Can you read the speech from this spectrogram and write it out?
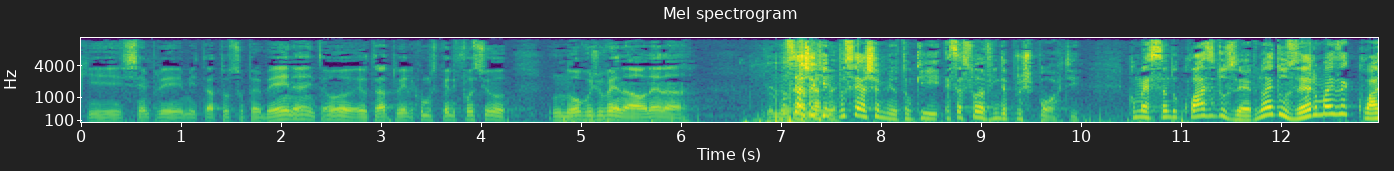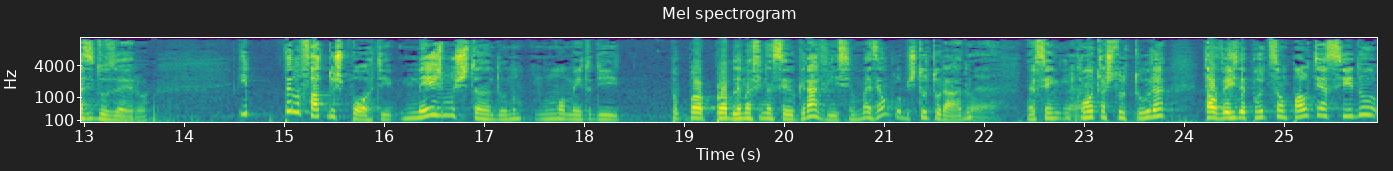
que sempre me tratou super bem, né? Então eu trato ele como se ele fosse o, um novo Juvenal, né? Na, Você acha, que, você acha, Milton, que essa sua vinda para o esporte, começando quase do zero, não é do zero, mas é quase do zero. E pelo fato do esporte, mesmo estando num, num momento de pro- pro- problema financeiro gravíssimo, mas é um clube estruturado, É. né, você encontra a estrutura, talvez depois de São Paulo tenha sido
